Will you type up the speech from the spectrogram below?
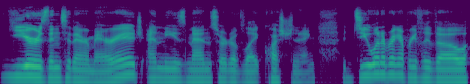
years into their marriage and these men sort of like questioning. Do you want to bring up briefly though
